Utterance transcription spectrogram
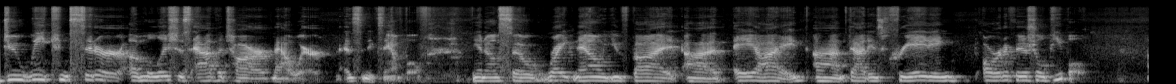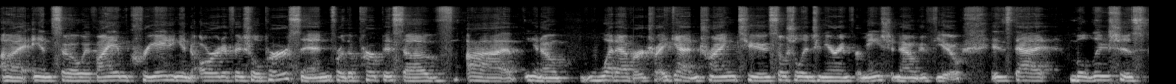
do we consider a malicious avatar malware as an example? You know, so right now you've got uh, AI uh, that is creating artificial people. Uh, and so if I am creating an artificial person for the purpose of, uh, you know, whatever, try, again, trying to social engineer information out of you, is that malicious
